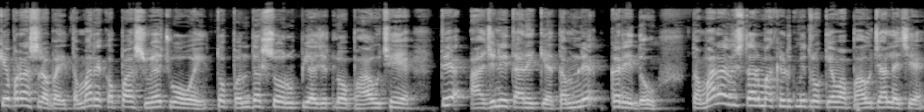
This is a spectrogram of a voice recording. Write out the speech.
કે પરાશરાભાઈ, તમારે કપાસ વેચવો હોય તો પંદરસો રૂપિયા જેટલો ભાવ છે તે આજની તારીખે તમને કરી દઉં. તમારા વિસ્તારમાં ખેડૂત મિત્રો કેવા ભાવ ચાલે છે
